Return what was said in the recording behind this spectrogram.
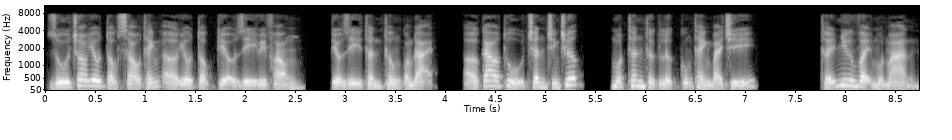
dù cho yêu tộc sáu thánh ở yêu tộc kiểu gì vi phong, tiểu gì thần thông quang đại, ở cao thủ chân chính trước, một thân thực lực cũng thành bài trí. Thấy như vậy một màn,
